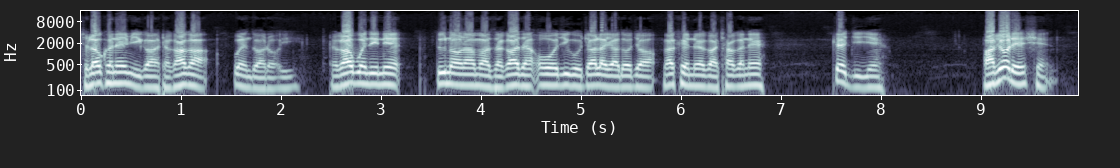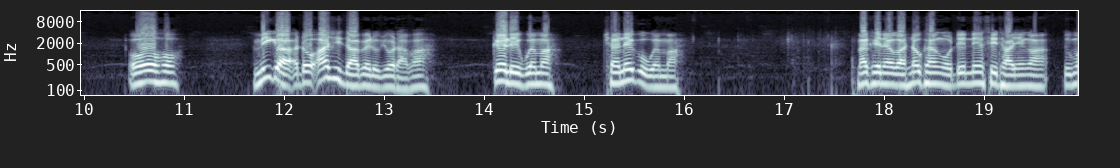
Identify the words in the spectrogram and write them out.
ဂျလောက်ခနဲမိကတကားကပွင့်သွားတော့၏တကားပွင့်သည်နှင့်သူ့နောက်နာမှဇကားတန်အော်ကြီးကိုကြားလိုက်ရသောကြောင့်မက်ခင်တွေကခြာကနေလှက်ကြည့်ရင်ဘာပြောတယ်ရှင်အိုးဟောအမိကအတော်အားရှိသားပဲလို့ပြောတာပါကဲလေဝင်မခြံထဲကိုဝင်မမက်ခင်တွေကနှုတ်ခမ်းကိုတင်းတင်းဆိထားရင်းကသူမ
